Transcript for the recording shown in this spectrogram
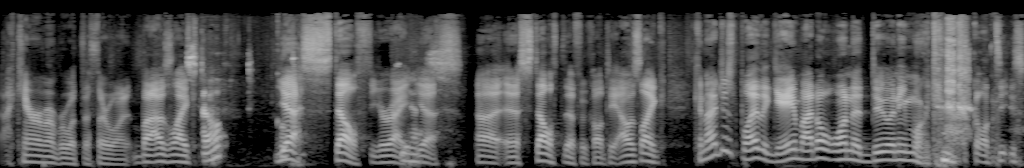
i can't remember what the third one but i was like Stealth? Yes, stealth. You're right. Yes. Yes, Uh, a stealth difficulty. I was like, can I just play the game? I don't want to do any more difficulties.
